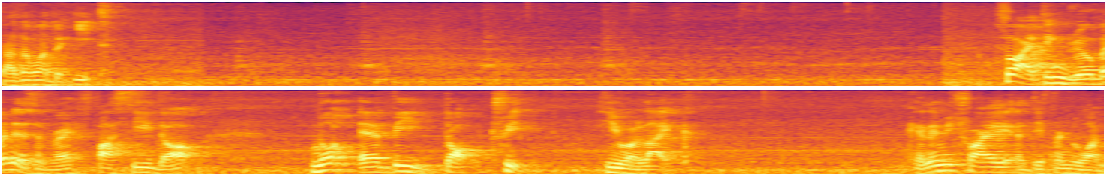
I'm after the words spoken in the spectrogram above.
doesn't want to eat. So I think Riobeun is a very fussy dog. Not every dog treat he will like. Okay, let me try a different one.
